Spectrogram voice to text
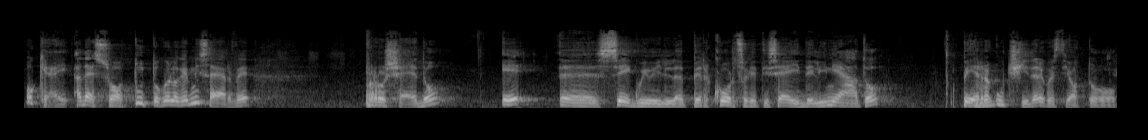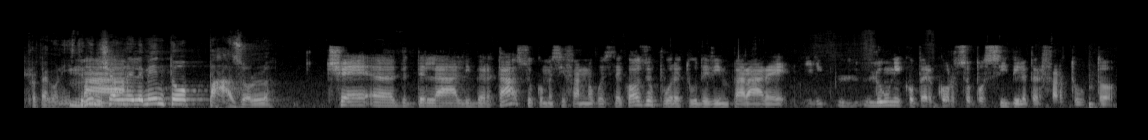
ok, adesso ho tutto quello che mi serve, procedo e eh, segui il percorso che ti sei delineato per mm. uccidere questi otto protagonisti. Ma... Quindi c'è un elemento puzzle. C'è uh, della libertà su come si fanno queste cose oppure tu devi imparare il, l'unico percorso possibile per far tutto?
